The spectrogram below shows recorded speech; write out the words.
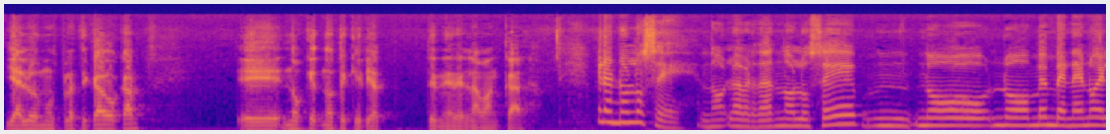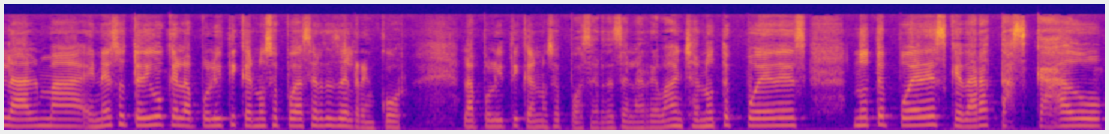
ya lo hemos platicado acá, eh, no, que, no te quería tener en la bancada. Mira, no lo sé, no, la verdad no lo sé, mm, no, no me enveneno el alma en eso. Te digo que la política no se puede hacer desde el rencor, la política no se puede hacer desde la revancha. No te puedes, no te puedes quedar atascado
